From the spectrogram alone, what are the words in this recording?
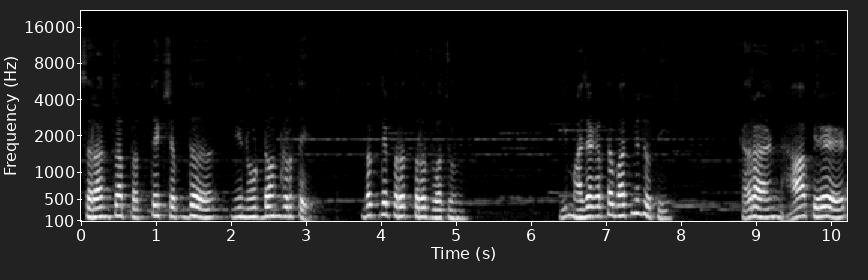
सरांचा प्रत्येक शब्द मी नोट डाऊन करते. बघते परत परत वाचून. ही माझ्याकरता बातमीच होती. कारण हा पिरियड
